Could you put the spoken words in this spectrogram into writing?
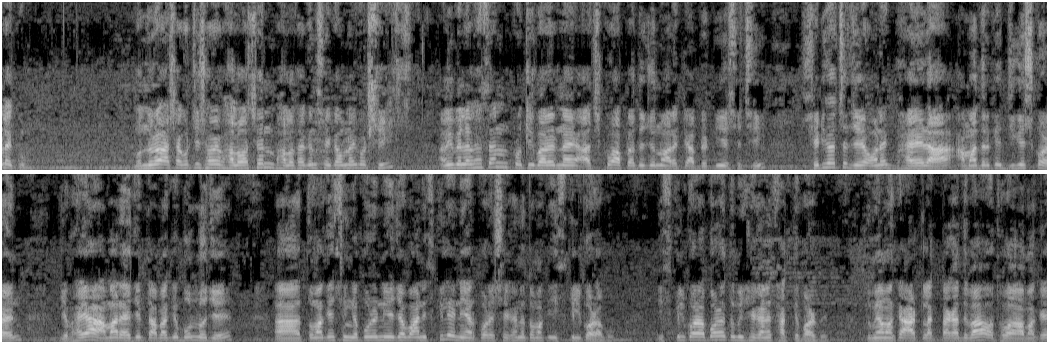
আলাইকুম। বন্ধুরা, আশা করছি সবাই ভালো আছেন, ভালো থাকেন, সেই কামনাই করছি। আমি বেলাল হাসান, প্রতিবারের ন্যায় আজকেও আপনাদের জন্য আরেকটি আপডেট নিয়ে এসেছি। সেটি হচ্ছে যে, অনেক ভাইয়েরা আমাদেরকে জিজ্ঞেস করেন যে, ভাইয়া, আমার এজেন্ট আমাকে বলল যে তোমাকে সিঙ্গাপুরে নিয়ে যাব আনস্কিলে নেওয়ার পরে সেখানে তোমাকে স্কিল করাবো। স্কিল করার পরে তুমি সেখানে থাকতে পারবে। তুমি আমাকে আট লাখ টাকা দিবা অথবা আমাকে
